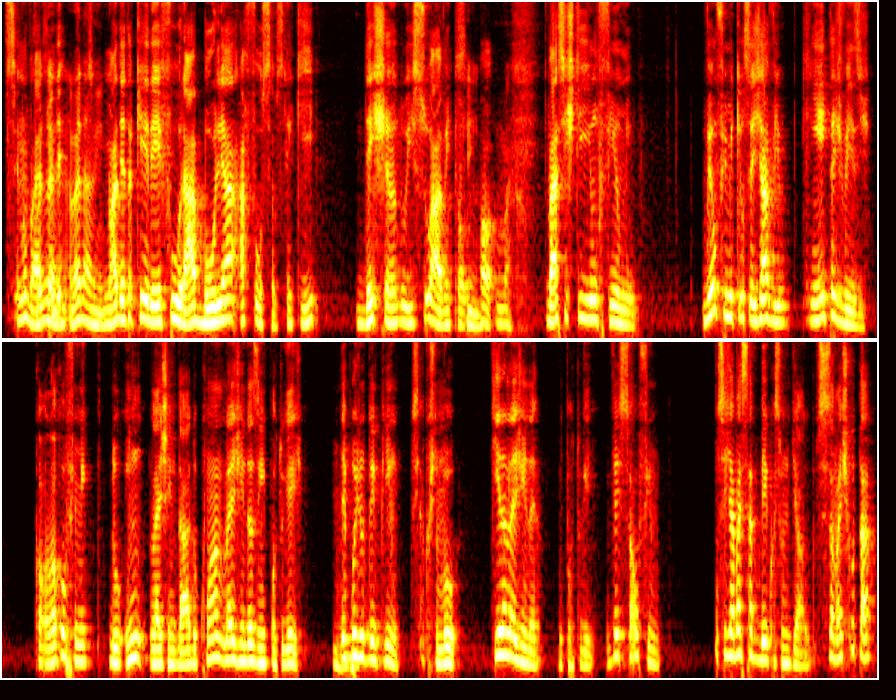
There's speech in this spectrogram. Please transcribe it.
você não vai Pois é, aprender. é verdade. Não adianta querer furar a bolha à força, você tem que ir deixando isso suave. Então, Sim. ó, vai assistir um filme, vê um filme que você já viu 500 vezes, coloca o filme do em legendado com a legendazinha em português. Depois de um tempinho, se acostumou, tira a legenda em português, vê só o filme. Você já vai saber quais são os diálogos, você só vai escutar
